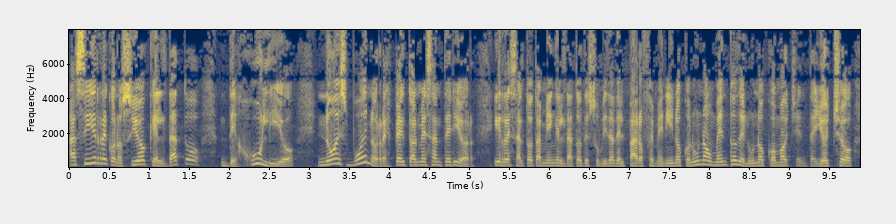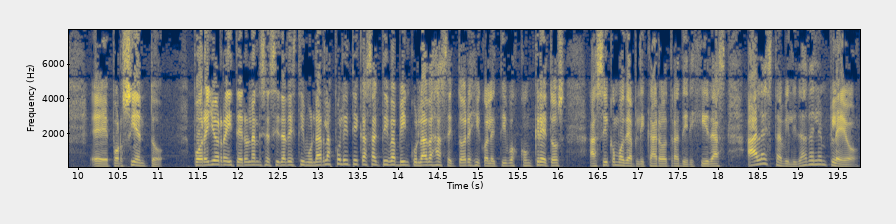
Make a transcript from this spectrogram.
Así reconoció que el dato de julio no es bueno respecto al mes anterior y resaltó también el dato de subida del paro femenino con un aumento del 1,88%. Eh, por por ello, reiteró la necesidad de estimular las políticas activas vinculadas a sectores y colectivos concretos, así como de aplicar otras dirigidas a la estabilidad del empleo.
